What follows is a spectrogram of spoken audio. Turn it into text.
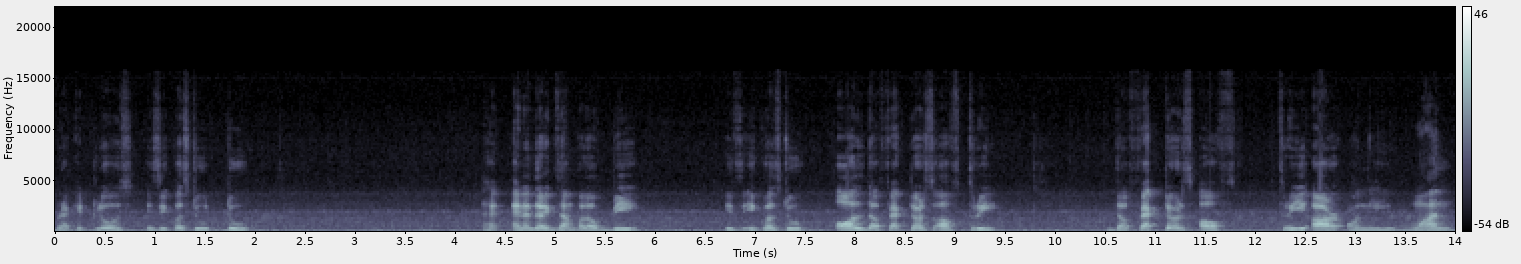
bracket close is equals to 2 another example of b is equals to all the factors of 3 the factors of 3 are only 1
